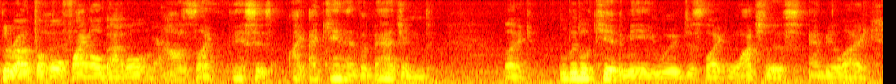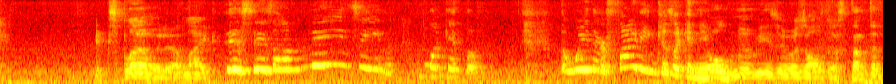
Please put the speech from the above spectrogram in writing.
throughout the whole final battle. Yeah. I was like, this is, I, I can't have imagined, like, little kid me would just like watch this and be like, explode. I'm like, this is amazing. Look at the the way they're fighting because like in the old movies it was all just kind of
